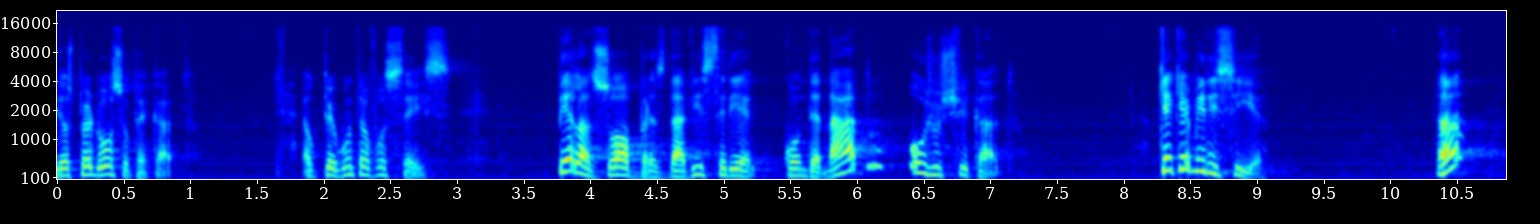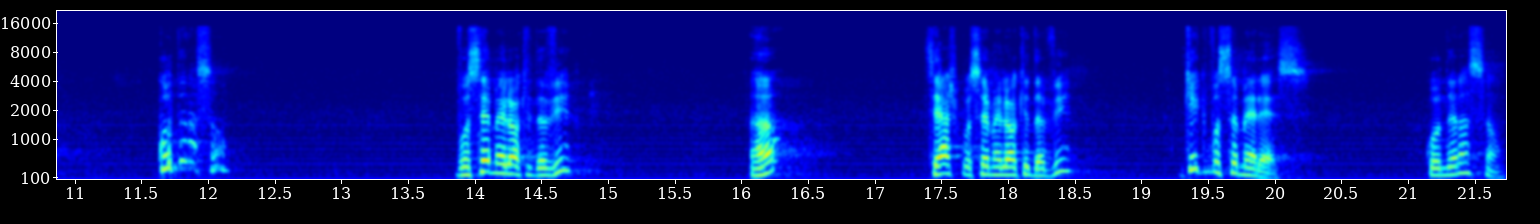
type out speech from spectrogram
Deus perdoou o seu pecado. Eu pergunto a vocês: pelas obras, Davi seria condenado ou justificado? O que é que ele merecia? Hã? Condenação. Você é melhor que Davi? Hã? Você acha que você é melhor que Davi? O que, é que você merece? Condenação.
